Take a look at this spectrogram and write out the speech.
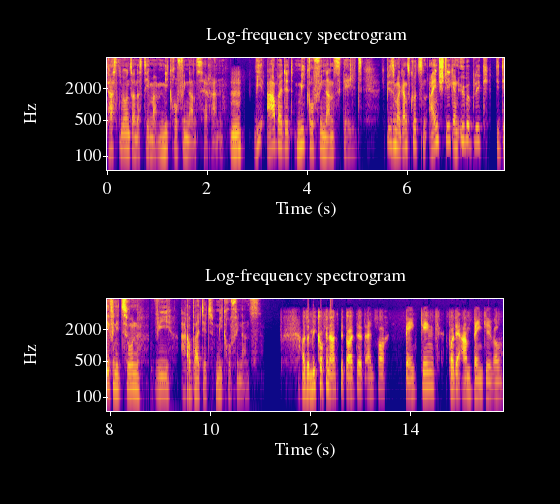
Tasten wir uns an das Thema Mikrofinanz heran. Mhm. Wie arbeitet Mikrofinanzgeld? Ich biete mal ganz kurz einen Einstieg, einen Überblick, die Definition, wie arbeitet Mikrofinanz? Also Mikrofinanz bedeutet einfach Banking for the unbankable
